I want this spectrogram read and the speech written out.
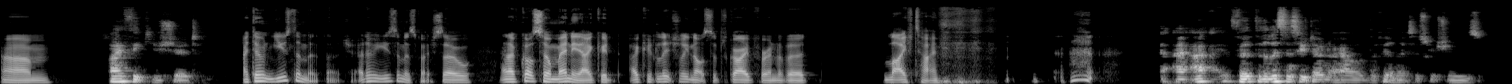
um. I think you should. I don't use them as much. I don't use them as much. So, and I've got so many, I could, I could literally not subscribe for another lifetime. I, I, for, for the listeners who don't know how the Field Note subscriptions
